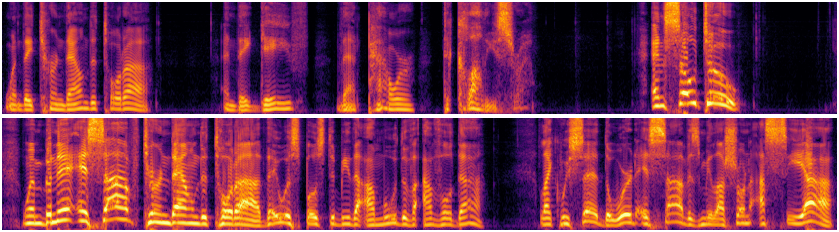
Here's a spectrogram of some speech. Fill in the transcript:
when they turned down the Torah and they gave that power to Klal Yisrael. And so too, when Bnei Esav turned down the Torah, they were supposed to be the Amud of Avodah. Like we said, the word Esav is Milashon Asiyah.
